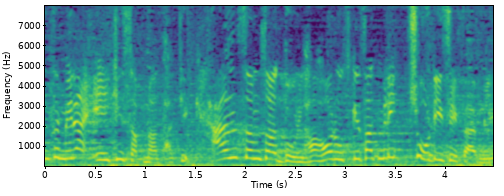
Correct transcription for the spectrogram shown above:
बचपन से मेरा एक ही सपना था कि हैंडसम सा दूल्हा और उसके साथ मेरी छोटी सी फैमिली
